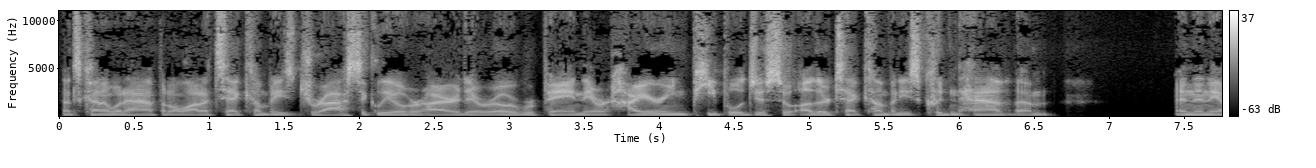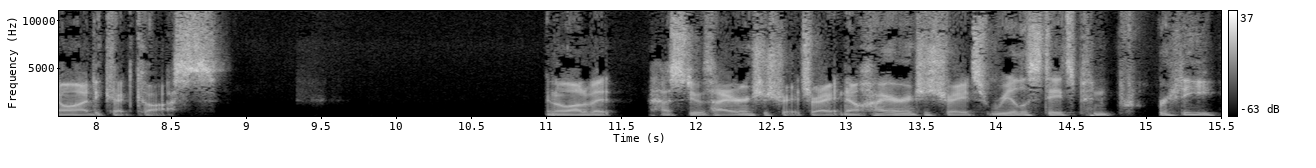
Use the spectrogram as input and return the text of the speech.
that's kind of what happened. A lot of tech companies drastically overhired. They were overpaying. They were hiring people just so other tech companies couldn't have them. And then they all had to cut costs. And a lot of it has to do with higher interest rates, right? Now, higher interest rates, real estate's been pretty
